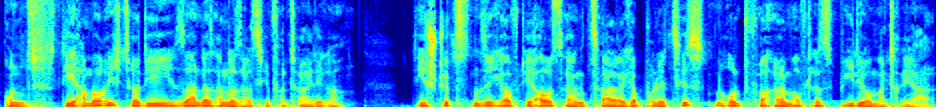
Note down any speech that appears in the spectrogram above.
Und die Hammerrichter, die sahen das anders als die Verteidiger. Die stützten sich auf die Aussagen zahlreicher Polizisten und vor allem auf das Videomaterial.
